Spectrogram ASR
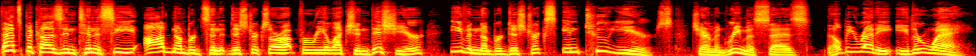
That's because in Tennessee, odd numbered Senate districts are up for reelection this year, even numbered districts in two years. Chairman Remus says they'll be ready either way.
